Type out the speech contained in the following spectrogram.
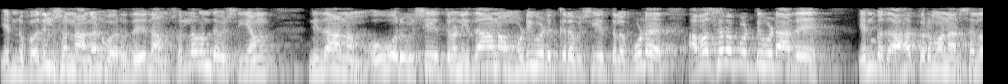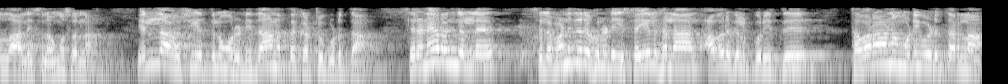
என்று பதில் சொன்னாங்கன்னு வருது. நாம் சொல்ல வந்த விஷயம் நிதானம். ஒவ்வொரு விஷயத்திலும் நிதானம் முடிவெடுக்கிற விஷயத்துல கூட அவசரப்பட்டு விடாதே என்பதாக பெருமானார் செல்லல்லா அலைஹி சொன்னான் சொன்னாங்க. எல்லா விஷயத்திலும் ஒரு நிதானத்தை கற்றுக் கொடுத்தான். சில நேரங்களில் சில மனிதர்களுடைய செயல்களால் அவர்கள் குறித்து தவறான முடிவெடுத்தரலாம்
